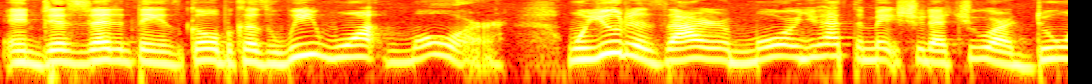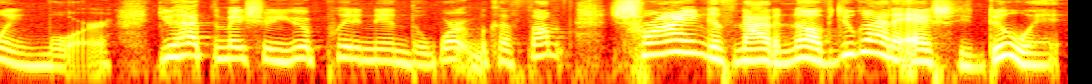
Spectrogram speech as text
and just letting things go because we want more. When you desire more, you have to make sure that you are doing more. You have to make sure you're putting in the work because some trying is not enough. You got to actually do it.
